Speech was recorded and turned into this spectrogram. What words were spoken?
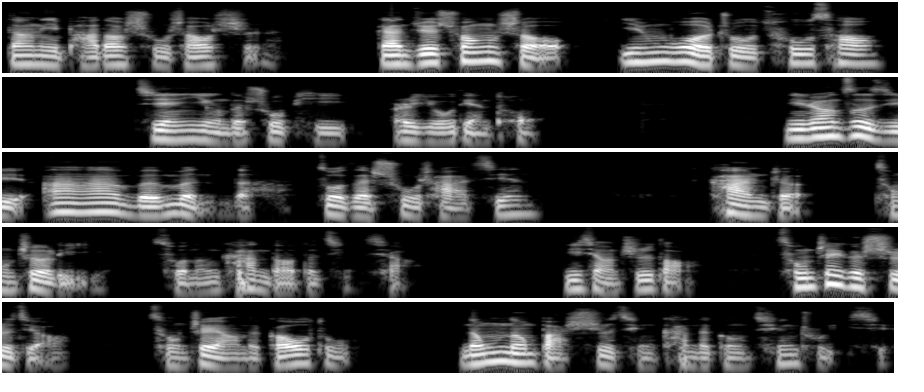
当你爬到树梢时，感觉双手因握住粗糙、坚硬的树皮而有点痛。你让自己安安稳稳地坐在树杈间，看着从这里所能看到的景象。你想知道，从这个视角，从这样的高度，能不能把事情看得更清楚一些？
